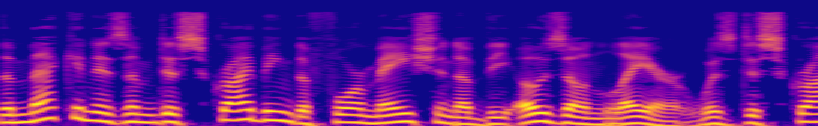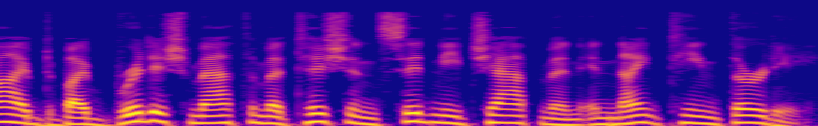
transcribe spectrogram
The mechanism describing the formation of the ozone layer was described by British mathematician Sidney Chapman in 1930.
